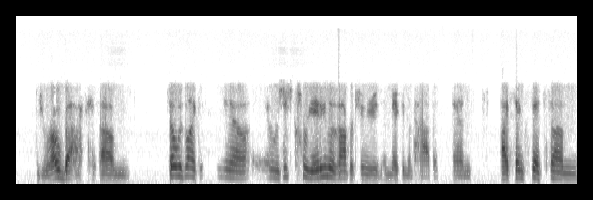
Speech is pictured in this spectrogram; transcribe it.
drove back. Um, so it was like, you know, it was just creating those opportunities and making them happen. And I think that um,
